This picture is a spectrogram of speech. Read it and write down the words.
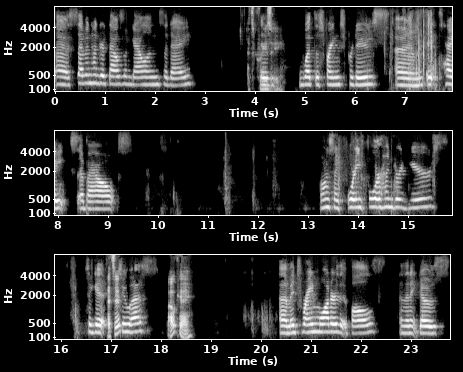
uh, 700,000 gallons a day, That's crazy. what the springs produce. Um, it takes about, I want to say 4,400 years to get That's it? to us. Okay. Um, it's rainwater that falls and then it goes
